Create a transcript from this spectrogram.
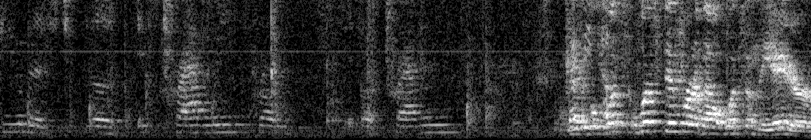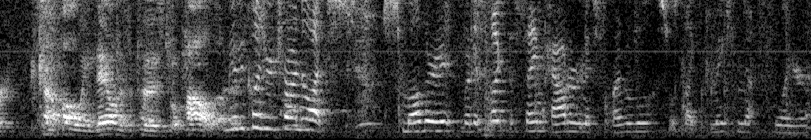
fume and it's the it's traveling from it's like traveling. Okay, but what's, what's different about what's in the air kind of falling down as opposed to a pile of Maybe because you're trying to like s- smother it, but it's like the same powder and it's flammable, so it's like making that flare.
